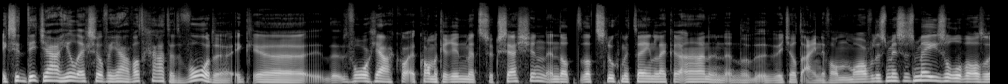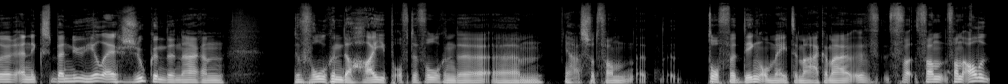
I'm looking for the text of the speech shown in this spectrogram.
ik zit dit jaar heel erg zo van, ja, wat gaat het worden? Ik, eh, vorig jaar kwa- kwam ik erin met Succession en dat, dat sloeg meteen lekker aan. En, dat- weet je, het einde van Marvelous Mrs. Maisel was er. En ik ben nu heel erg zoekende naar een, de volgende hype of de volgende, ehm, ja, soort van eh, toffe ding om mee te maken. Maar eh, van, van alle...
